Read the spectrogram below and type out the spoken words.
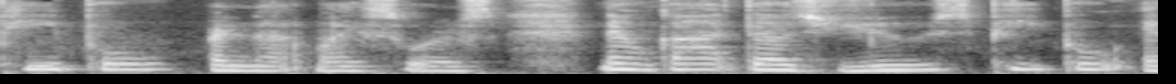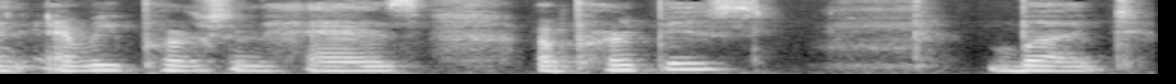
People are not my source. Now, God does use people and every person has a purpose, but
